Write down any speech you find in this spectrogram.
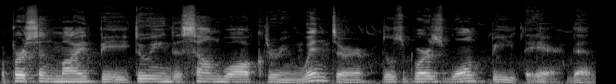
a person might be doing the sound walk during winter, those birds won't be there then,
